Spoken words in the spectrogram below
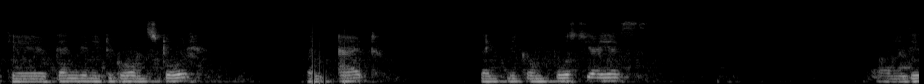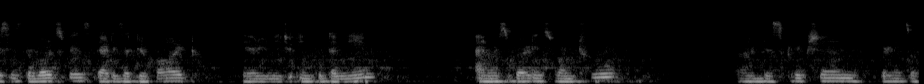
okay then you need to go on store then add then click on postgis uh, this is the workspace that is a default. Here you need to input the name and it's buildings one two and description buildings of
